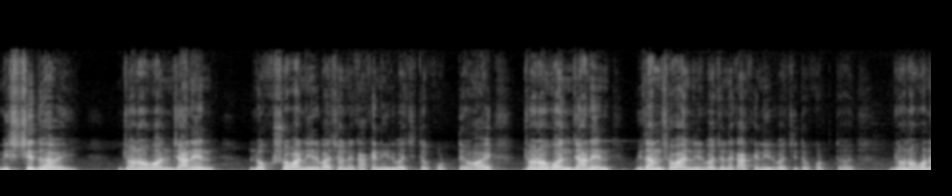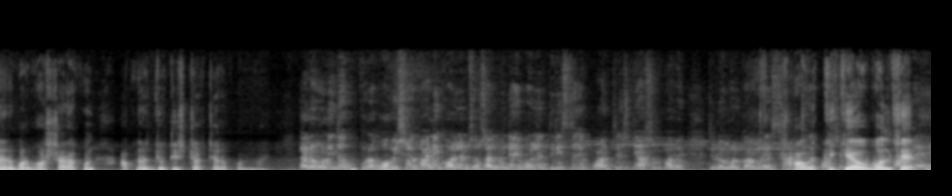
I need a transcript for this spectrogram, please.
নিশ্চিতভাবেই জনগণ জানেন লোকসভা নির্বাচনে কাকে নির্বাচিত করতে হয়। জনগণ জানেন বিধানসভা নির্বাচনে কাকে নির্বাচিত করতে হয়। জনগণের উপর ভরসা রাখুন আপনার জ্যোতিষ চর্চার উপর নয়। কেন? উনি তো পুরো ভবিষ্যৎবাণী করলেন সোশ্যাল মিডিয়ায় বললেন তিরিশ থেকে পঁয়ত্রিশটি আসন পাবে তৃণমূল কংগ্রেস 60 সব- কি কেউ বলছে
